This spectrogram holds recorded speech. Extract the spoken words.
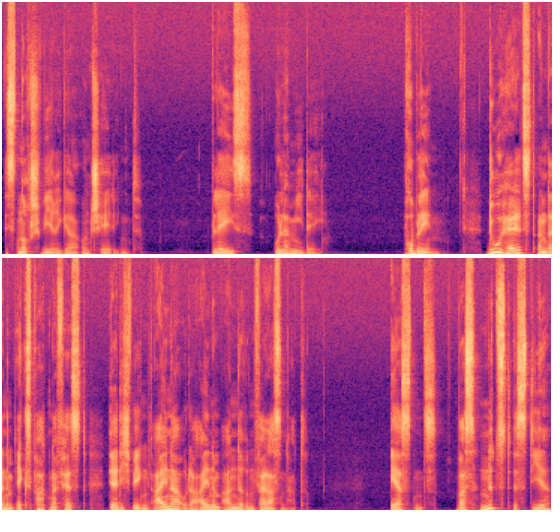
ist noch schwieriger und schädigend. Blaise Olamide. Problem. Du hältst an deinem Ex-Partner fest, der dich wegen einer oder einem anderen verlassen hat. Erstens, was nützt es dir,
